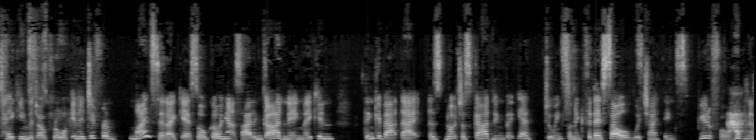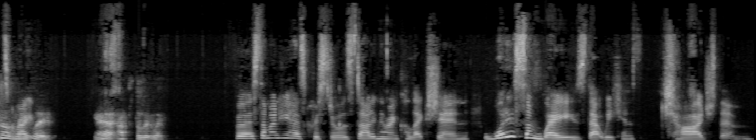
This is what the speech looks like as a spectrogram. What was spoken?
taking the dog for a walk in a different mindset, I guess, or going outside and gardening. They can think about that as not just gardening, but yeah, doing something for their soul, which I think's beautiful. Absolutely. Yeah, absolutely. For someone who has crystals, starting their own collection, what are some ways that we can charge them,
